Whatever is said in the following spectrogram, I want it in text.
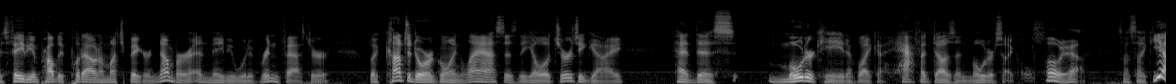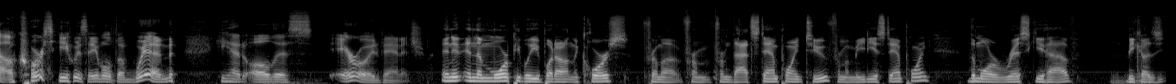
because Fabian probably put out a much bigger number and maybe would have ridden faster. But Contador going last as the yellow jersey guy had this motorcade of like a half a dozen motorcycles. Oh yeah. So it's like, yeah, of course he was able to win. He had all this aero advantage. And and the more people you put out on the course from a from from that standpoint too, from a media standpoint, the more risk you have, mm-hmm. because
